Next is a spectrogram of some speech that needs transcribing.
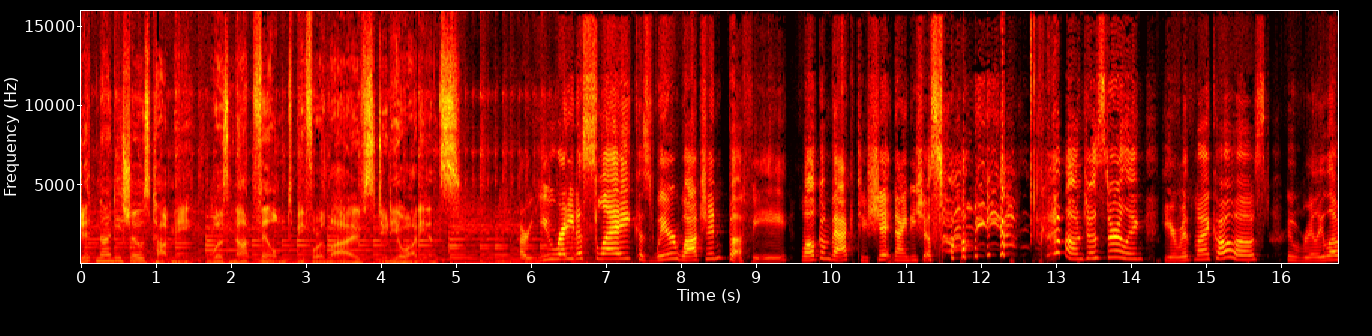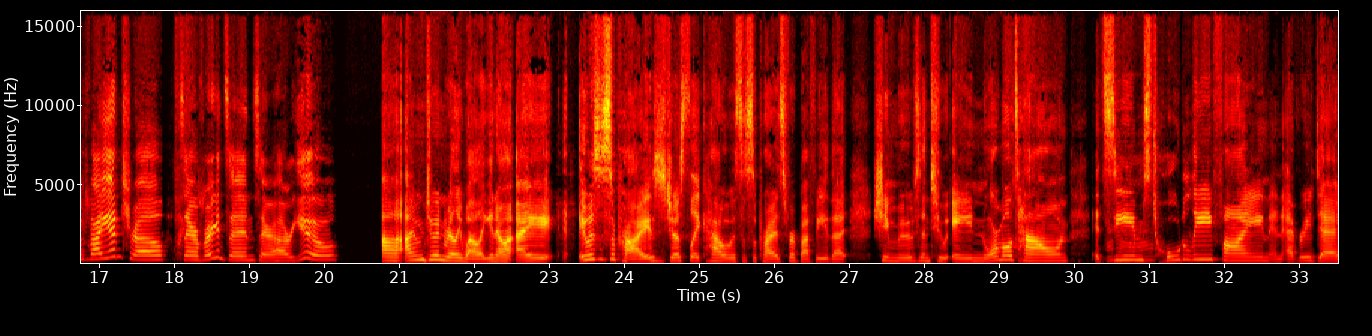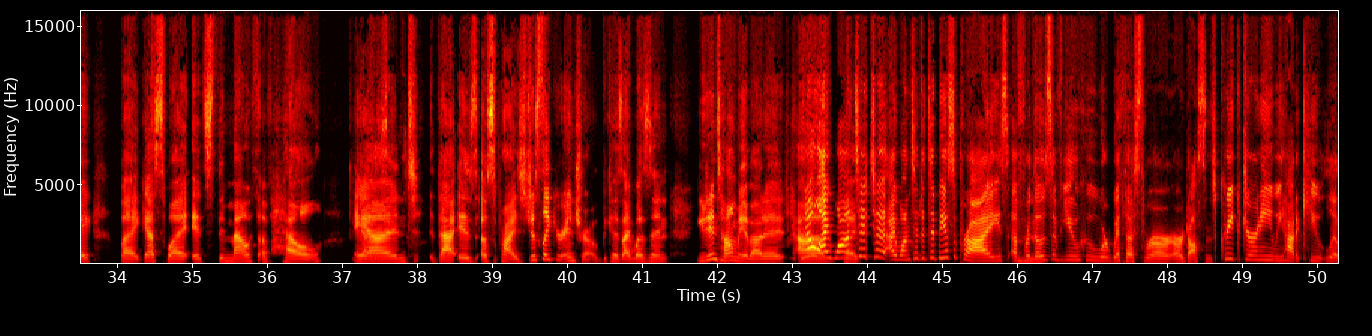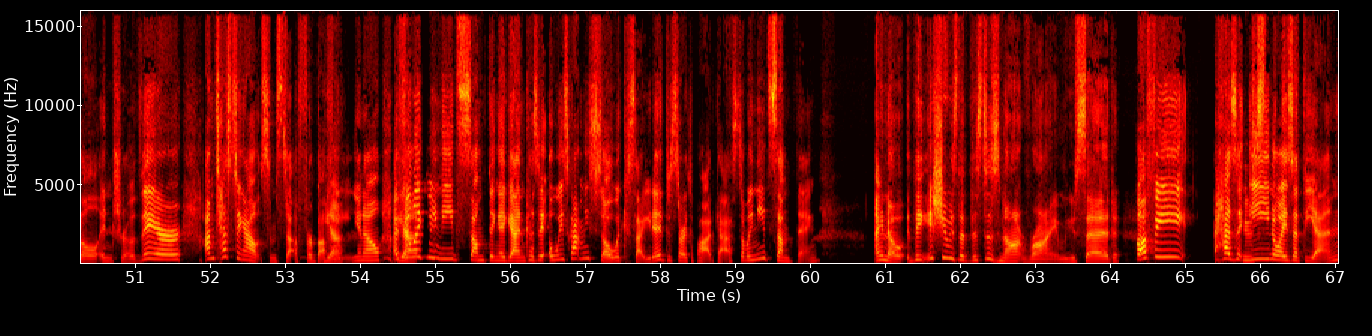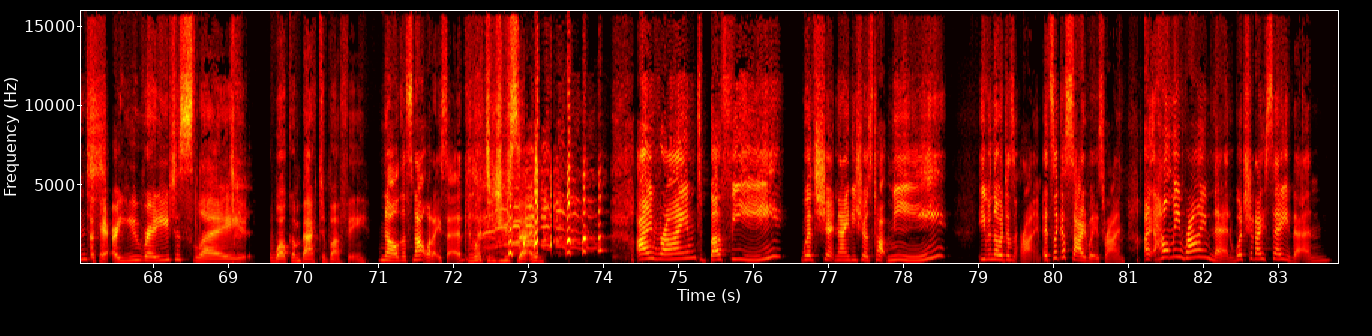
Shit 90 Shows Taught Me was not filmed before a live studio audience. Are you ready to slay? Because we're watching Buffy. Welcome back to Shit 90 Shows Taught Me. I'm Joe Sterling here with my co host who really loved my intro, Sarah Fergenson. Sarah, how are you? Uh, I'm doing really well. You know, I it was a surprise, just like how it was a surprise for Buffy that she moves into a normal town. It seems Mhm. totally fine and every day, but guess what? It's the mouth of hell. Yes. And that is a surprise, just like your intro, because I wasn't you didn't tell me about it. no, I uh, wanted but- to. I wanted it to be a surprise uh, for Mhm. those of you who were with us through our, our Dawson's Creek journey. We had a cute little intro there. I'm testing out some stuff for Buffy. Yeah. You know, I Yeah. feel like we need something again because it always got me so excited to start the podcast. So we need something. I know. The issue is that this does not rhyme. You said Buffy has an e noise at the end. Okay, are you ready to slay? Welcome back to Buffy. No, that's not what I said. What did you say? I rhymed Buffy with shit 90 shows taught me, even though it doesn't rhyme. It's like a sideways rhyme. I, help me rhyme then. What should I say then?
